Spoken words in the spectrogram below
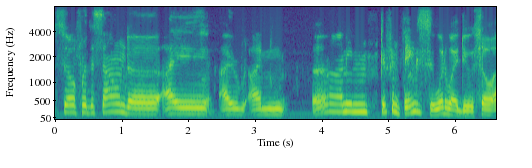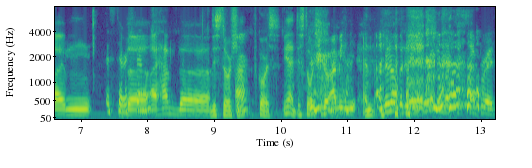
So for the sound, uh, I I I'm uh, I mean different things. What do I do? So I'm the Distortions. I have the Distortion, Huh? of course. Yeah, distortion. I mean, And- no, no, but the distortion that's separate.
